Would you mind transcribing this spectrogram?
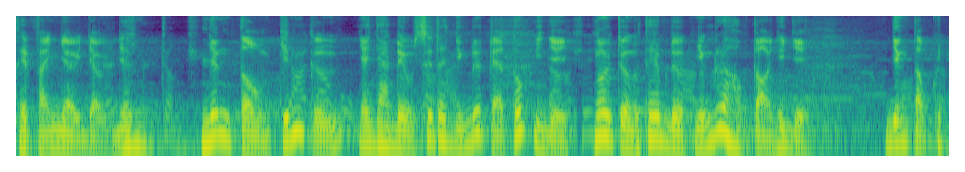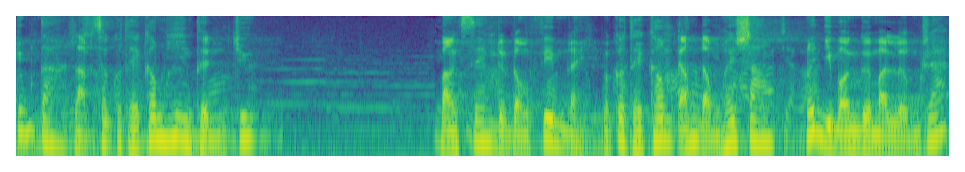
Thì phải nhờ vào dân. Nhân tồn, chính cử, Nhà nhà đều sinh ra những đứa trẻ tốt như vậy. Ngôi trường thêm được những đứa học trò như vậy. Dân tộc của chúng ta làm sao có thể không hưng thịnh chứ? Bạn xem được đoạn phim này Mà có thể không cảm động hay sao? Nói gì mọi người mà lượm rác,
